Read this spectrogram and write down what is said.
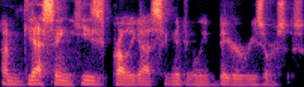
i'm guessing he's probably got significantly bigger resources.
